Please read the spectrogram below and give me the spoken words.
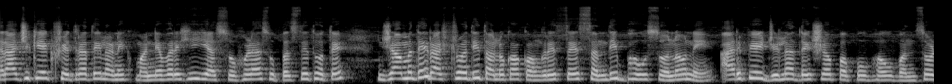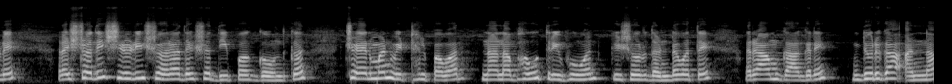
राजकीय क्षेत्रातील अनेक मान्यवरही या सोहळ्यास उपस्थित होते ज्यामध्ये राष्ट्रवादी तालुका काँग्रेसचे संदीप भाऊ सोनवणे आर पी आय जिल्हाध्यक्ष पप्पू भाऊ बनसोडे राष्ट्रवादी शिर्डी शहराध्यक्ष दीपक गौंदकर चेअरमन विठ्ठल पवार नानाभाऊ त्रिभुवन किशोर दंडवते राम गागरे दुर्गा अण्णा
